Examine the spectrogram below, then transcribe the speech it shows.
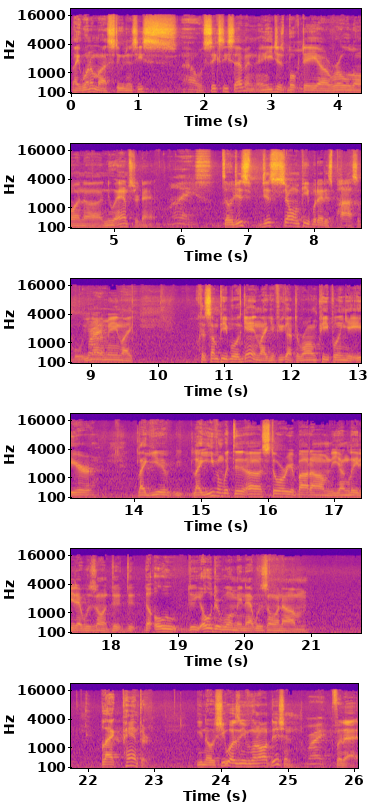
like one of my students, he's I was 67, and he just booked a uh, role on uh, New Amsterdam. Nice. So just just showing people that it's possible. You know what I mean? Like, because some people again, like if you got the wrong people in your ear, like you, like even with the uh, story about um the young lady that was on the, the the old the older woman that was on um Black Panther. You know, she wasn't even going to audition Right. for that.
